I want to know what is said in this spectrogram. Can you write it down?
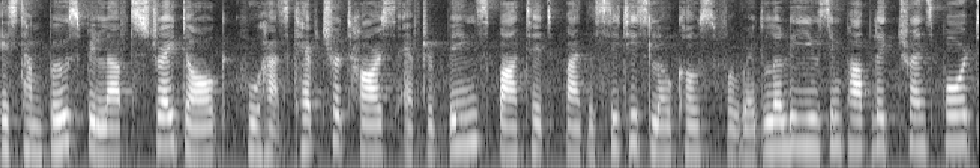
Istanbul's beloved stray dog, who has captured hearts after being spotted by the city's locals for regularly using public transport,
